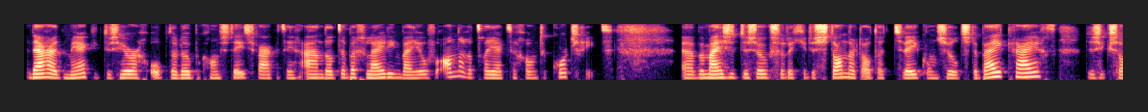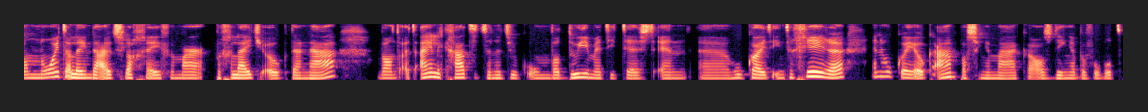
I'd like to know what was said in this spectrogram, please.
En daaruit merk ik dus heel erg op, daar loop ik gewoon steeds vaker tegen aan, dat de begeleiding bij heel veel andere trajecten gewoon tekort schiet. Uh, bij mij is het dus ook zo dat je de standaard altijd twee consults erbij krijgt. Dus ik zal nooit alleen de uitslag geven, maar begeleid je ook daarna. Want uiteindelijk gaat het er natuurlijk om wat doe je met die test en uh, hoe kan je het integreren en hoe kan je ook aanpassingen maken als dingen bijvoorbeeld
